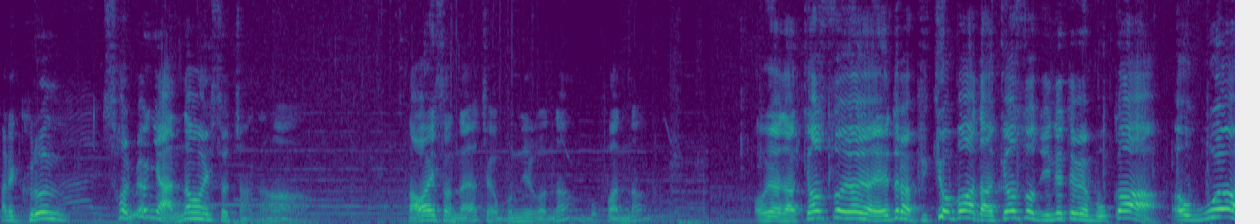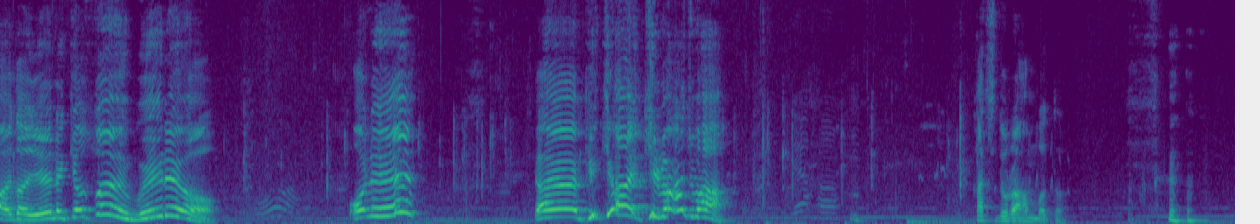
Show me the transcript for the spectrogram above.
아니 그런 설명이 안 나와 있었잖아 나와 있었나요? 제가 못 읽었나? 못 봤나? 어 야 나 꼈어 야, 야 얘들아 비켜봐 나 꼈어 니네 때문에 못가 어 뭐야 나 얘네 꼈어요 왜 이래요 아니 야야 비켜 길막 하지마 같이 놀아 한 번 더 ハハハ。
